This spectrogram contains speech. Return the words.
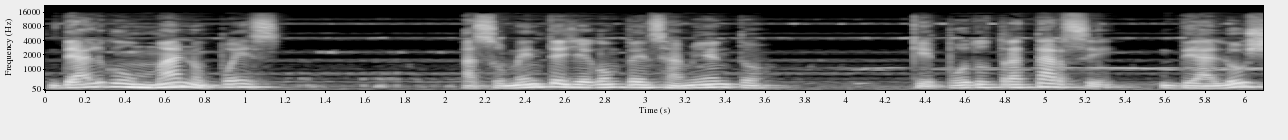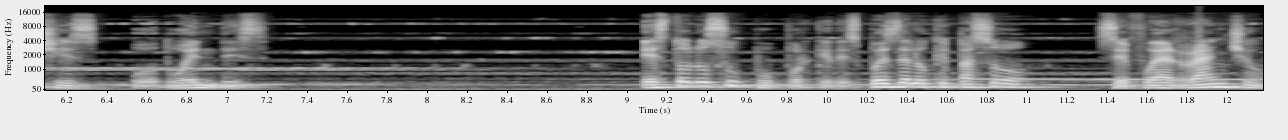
de algo humano, pues. A su mente llegó un pensamiento que pudo tratarse de aluches o duendes. Esto lo supo porque después de lo que pasó, se fue al rancho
